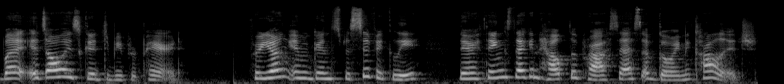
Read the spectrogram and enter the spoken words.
but it's always good to be prepared. For young immigrants specifically, there are things that can help the process of going to college.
